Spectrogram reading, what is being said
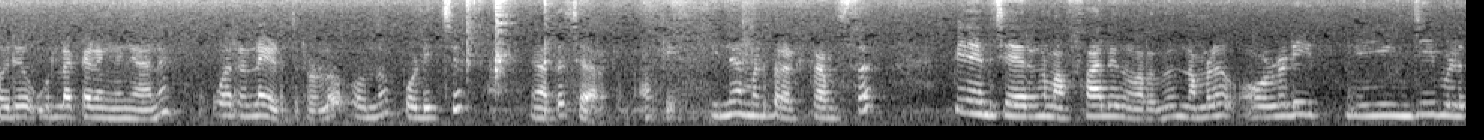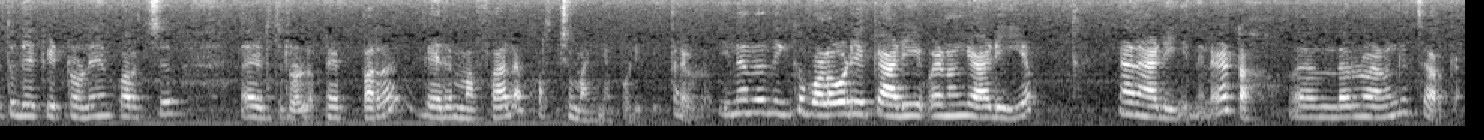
ഒരു ഉരുളക്കിഴങ്ങ് ഞാൻ ഒരെണ്ണ എടുത്തിട്ടുള്ളൂ. ഒന്ന് പൊടിച്ച് ഇതിനകത്ത് ചേർക്കുന്നു. ഓക്കെ. പിന്നെ നമ്മുടെ ബ്രെഡ് ക്രംസ് പിന്നെ അതിന് ചേരുന്ന മസാല എന്ന് പറയുന്നത് നമ്മൾ ഓൾറെഡി ഈ ഇഞ്ചിയും വെളുത്തുള്ളിയൊക്കെ ഇട്ടുകൊണ്ട് ഞാൻ കുറച്ച് എടുത്തിട്ടുള്ളൂ. പെപ്പർ ഗരം മസാല കുറച്ച് മഞ്ഞൾപ്പൊടി ഇത്രയേ ഉള്ളൂ. ഇനി അത് നിങ്ങൾക്ക് മുളക് പൊടിയൊക്കെ ആഡ് വേണമെങ്കിൽ ആഡ് ചെയ്യാം. ഞാൻ ആഡ് ചെയ്യുന്നില്ല കേട്ടോ. എന്തെങ്കിലും വേണമെങ്കിൽ ചേർക്കാം.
